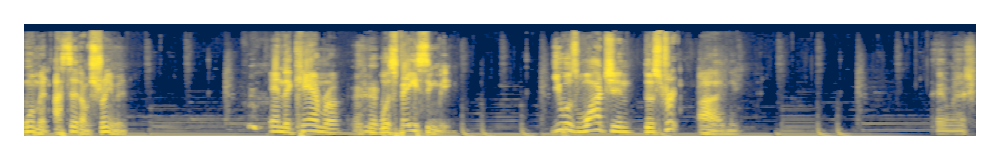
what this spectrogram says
woman, I said I'm streaming, and the camera was facing me. You was watching the stream. All right, nigga. Hey man, she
